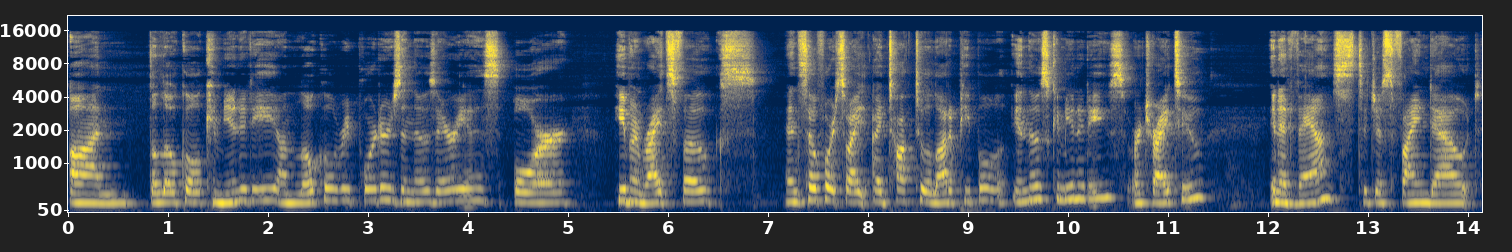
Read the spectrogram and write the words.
on the local community, on local reporters in those areas, or human rights folks, and so forth. So I, I talk to a lot of people in those communities, or try to in advance to just find out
